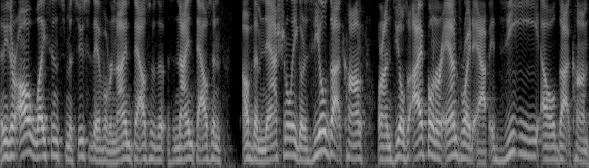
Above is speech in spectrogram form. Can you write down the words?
And these are all licensed masseuses. They have over 9,000 9, of them nationally. Go to zeel.com or on Zeel's iPhone or Android app. It's zeel.com.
